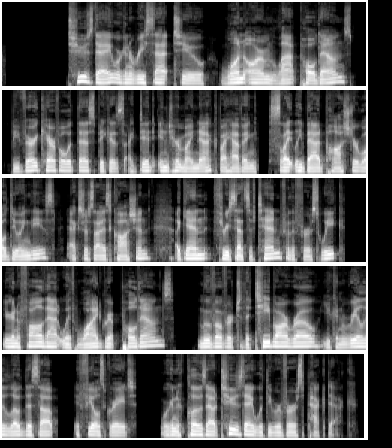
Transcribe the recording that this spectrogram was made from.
Tuesday, we're going to reset to one arm lat pull downs. Be very careful with this because I did injure my neck by having slightly bad posture while doing these. Exercise caution. Again, three sets of 10 for the first week. You're going to follow that with wide grip pull downs. Move over to the T bar row. You can really load this up. It feels great. We're going to close out Tuesday with the reverse pec deck.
